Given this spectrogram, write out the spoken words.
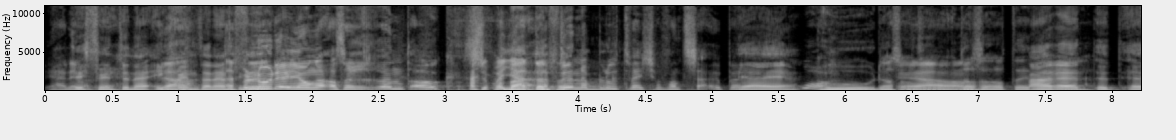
Ja, dit Ik vind, het een, ik Ja. vind het heftige- bloeden, jongen, als een rund ook. Zo- ja, dat even- dunne bloed, weet je, van het zuipen. Ja, ja. Wow. Oeh, dat is altijd... Ja, dat is altijd Maar eh, ja. het, eh,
